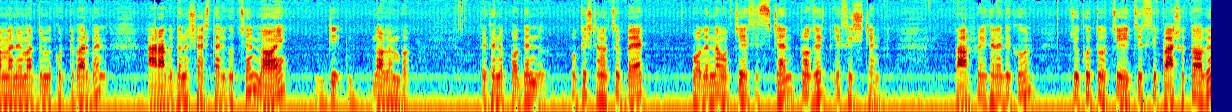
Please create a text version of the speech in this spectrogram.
অনলাইনের মাধ্যমে করতে পারবেন। আর আবেদনের শেষ তারিখ হচ্ছে নয় নভেম্বর। তো এখানে পদের প্রতিষ্ঠান হচ্ছে ব্যাক পদের নাম হচ্ছে অ্যাসিস্ট্যান্ট, প্রজেক্ট অ্যাসিস্ট্যান্ট। তারপরে এখানে দেখুন, যোগ্যতা হচ্ছে এইচএসসি পাস হতে হবে।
